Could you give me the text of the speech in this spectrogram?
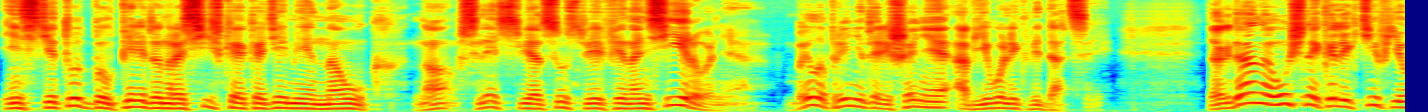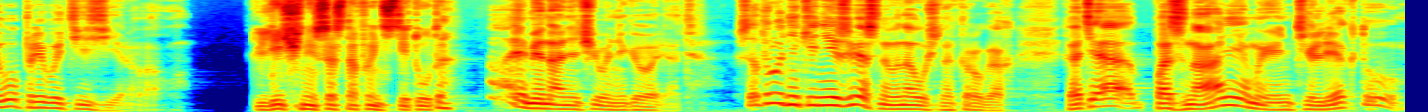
институт был передан Российской Академии Наук, но вследствие отсутствия финансирования было принято решение об его ликвидации. Тогда научный коллектив его приватизировал. Личный состав института? А имена ничего не говорят. Сотрудники неизвестны в научных кругах, хотя по знаниям и интеллекту,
